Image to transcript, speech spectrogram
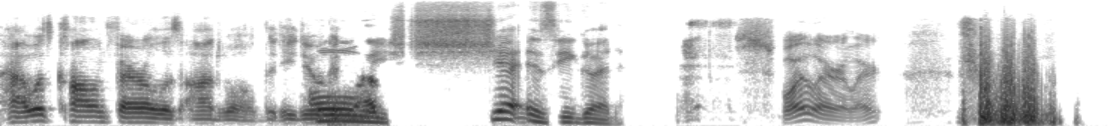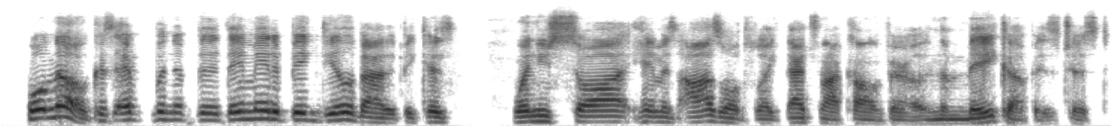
how was Colin Farrell as Oswald? Did he do a good holy shit is he good Spoiler alert. Well, no, because when the, they made a big deal about it because when you saw him as Oswald, like that's not Colin Farrell, and the makeup is just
